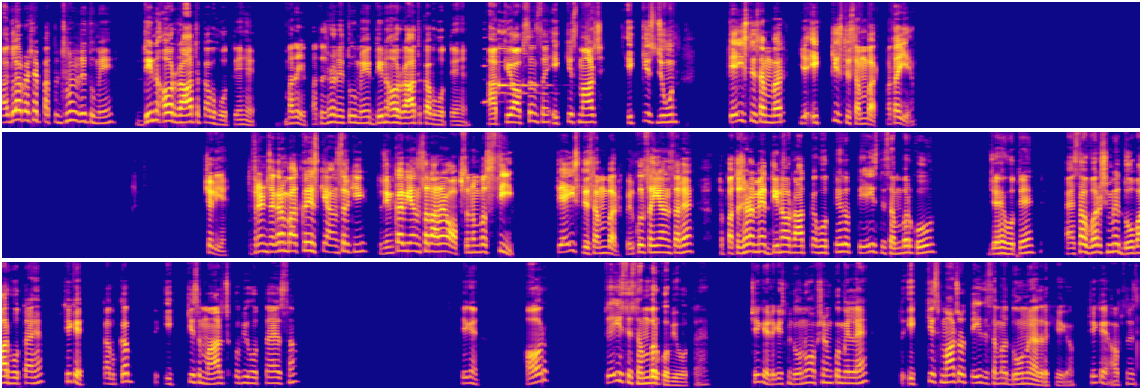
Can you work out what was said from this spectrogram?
अगला प्रश्न पतझड़ ऋतु में दिन और रात कब होते हैं? बताइए, पतझड़ ऋतु में दिन और रात कब होते हैं? आपके ऑप्शन हैं, इक्कीस मार्च, इक्कीस जून, तेईस दिसंबर या इक्कीस दिसंबर, बताइए। चलिए तो फ्रेंड्स अगर हम बात करें इसके आंसर की तो जिनका भी आंसर आ रहा है ऑप्शन नंबर सी तेईस दिसंबर, बिल्कुल सही आंसर है। तो पतझड़ में दिन और रात कब होते हैं? तो तेईस दिसंबर को जो है होते हैं ऐसा वर्ष में दो बार होता है, ठीक है? कब कब तो इक्कीस मार्च को भी होता है ऐसा। ठीक है? और तेईस दिसंबर को भी होता है, ठीक है? लेकिन इसमें दोनों ऑप्शन हमको मिल रहे हैं। तो इक्कीस मार्च और तेईस दिसंबर दोनों याद रखिएगा, ठीक है? ऑप्शन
